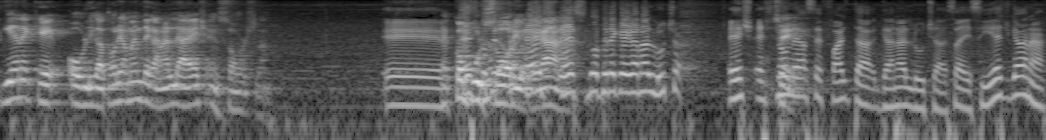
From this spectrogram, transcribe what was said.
tiene que obligatoriamente ganarle a Edge en SummerSlam. Eh, Es compulsorio que Edge- gana. Edge no tiene que ganar lucha. Edge, Edge no Sí. le hace falta ganar lucha. O sea, si Edge gana,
